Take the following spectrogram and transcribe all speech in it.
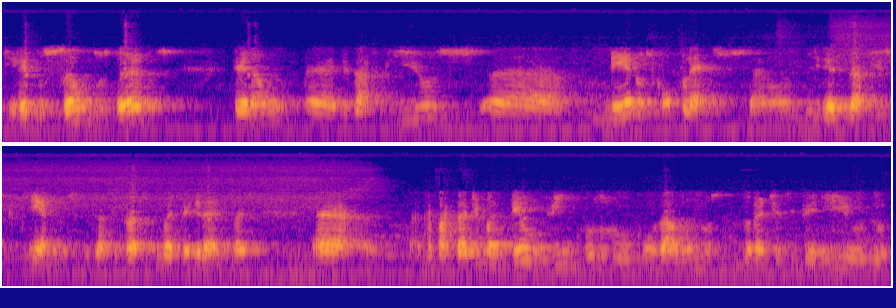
de redução dos danos, terão é, desafios uh, menos complexos, né? não diria desafios pequenos, o desafio para cima vai ser grande, mas é, a capacidade de manter o vínculo com os alunos durante esse período,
